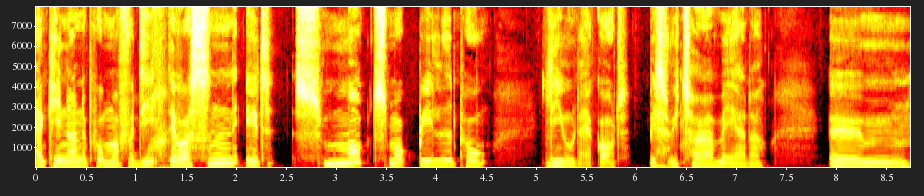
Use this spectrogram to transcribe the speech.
af kinderne på mig, fordi det var sådan et smukt, smukt billede på, livet er godt, hvis ja. vi tør at være der. Øhm,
